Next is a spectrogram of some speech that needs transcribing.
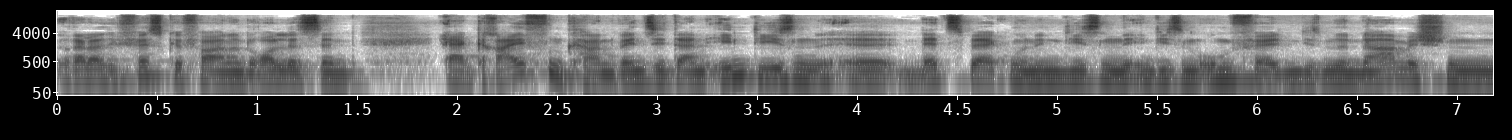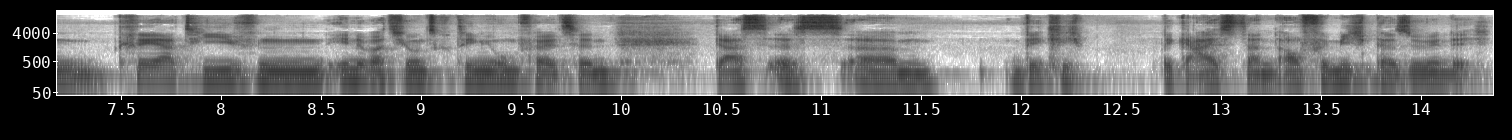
relativ festgefahrenen Rolle sind, ergreifen kann, wenn sie dann in diesen äh, Netzwerken und in, diesen, in diesem Umfeld, in diesem dynamischen, kreativen, innovationskritischen Umfeld sind, das ist ähm, wirklich begeisternd, auch für mich persönlich.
